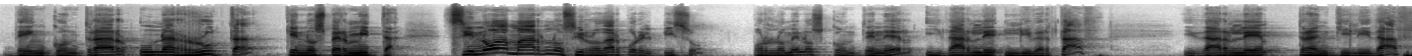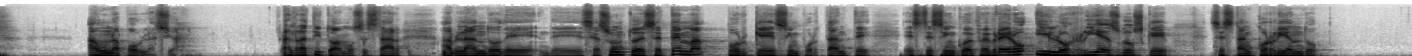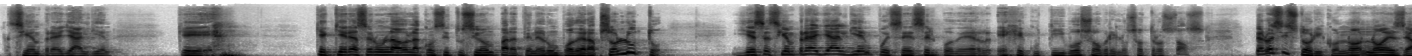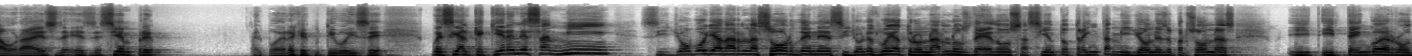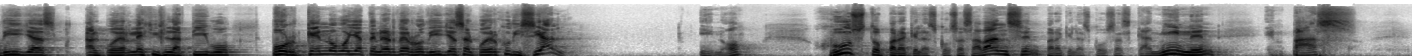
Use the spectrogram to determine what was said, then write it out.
de encontrar una ruta que nos permita, si no amarnos y rodar por el piso, por lo menos contener y darle libertad y darle tranquilidad a una población. Al ratito vamos a estar hablando de, de, ese asunto, de ese tema, por qué es importante este 5 de febrero y los riesgos que se están corriendo. Siempre hay alguien que, que quiere hacer un lado la constitución para tener un poder absoluto. Y ese siempre hay alguien, pues es el poder ejecutivo sobre los otros dos. Pero es histórico, no, no es de ahora, es de, siempre. El poder ejecutivo dice, pues si al que quieren es a mí, si yo voy a dar las órdenes, si yo les voy a tronar los dedos a 130 millones de personas y tengo de rodillas al poder legislativo, ¿por qué no voy a tener de rodillas al poder judicial? Y no, justo para que las cosas avancen, para que las cosas caminen en paz,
